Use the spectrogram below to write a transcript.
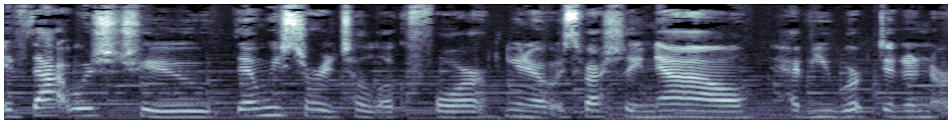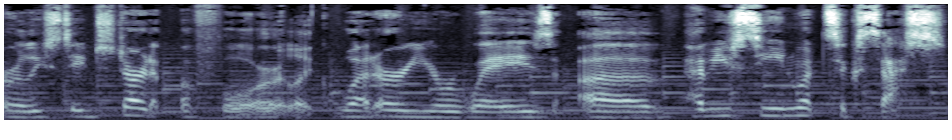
if that was true, then we started to look for, you know, especially now, have you worked at an early stage startup before? Like, what are your ways of, have you seen what success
